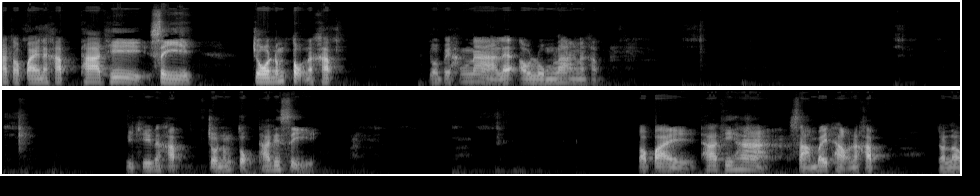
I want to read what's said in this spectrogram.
ท่าต่อไปนะครับ ท่าที่สี่โจนน้ำตกนะครับโยนไปข้างหน้าและเอาลงล่างนะครับ อีกทีนะครับ โจนน้ำตกท่าที่สี่ต่อไปท่าที่ห้าสามใบเถานะครับ เดี๋ยวเรา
